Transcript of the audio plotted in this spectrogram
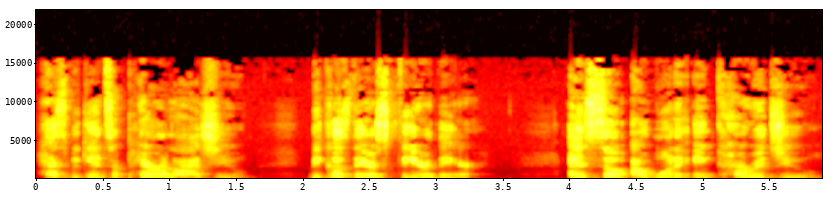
has begun to paralyze you because there's fear there. And so I want to encourage you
